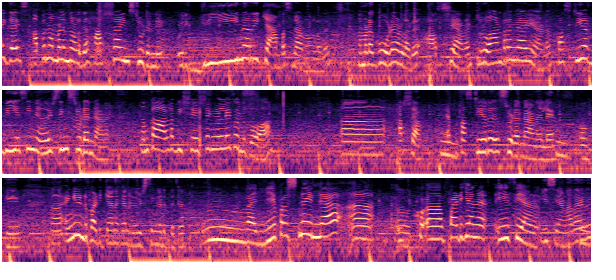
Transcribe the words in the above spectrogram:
ഹായ് ഗൈസ് അപ്പം നമ്മളിന്നുള്ളത് ഹർഷ ഇൻസ്റ്റിറ്റ്യൂട്ടിന്റെ ഒരു ഗ്രീനറി ക്യാമ്പസിലാണുള്ളത്. നമ്മുടെ കൂടെ ഉള്ളത് ഹർഷയാണ് ട്രിവാൻഡ്രംകാരിയാണ്. First year B S C nursing student ആണ്. നമുക്ക് ആളുടെ വിശേഷങ്ങളിലേക്ക് ഒന്ന് പോവാം. ഹർഷ ഫസ്റ്റ് ഇയർ സ്റ്റുഡന്റ് ആണ് അല്ലേ? ഓക്കെ എങ്ങനെയുണ്ട് പഠിക്കാനൊക്കെ നേഴ്സിംഗ് എടുത്തിട്ട്? വലിയ പ്രശ്നമില്ല. പഠിക്കാൻ ഈസിയാണ് ഈസിയാണ് അതായത്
